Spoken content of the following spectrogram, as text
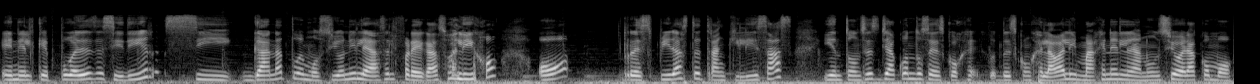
en el que puedes decidir si gana tu emoción y le das el fregazo al hijo o respiras, te tranquilizas y entonces ya cuando se descongelaba la imagen en el anuncio era como,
